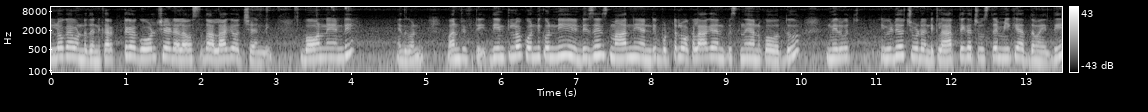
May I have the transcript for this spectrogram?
ఎల్లోగా ఉండదండి. కరెక్ట్గా గోల్డ్ షేడ్ ఎలా వస్తుందో అలాగే వచ్చాయండి. బాగున్నాయండి ఇదిగోండి వన్ ఫిఫ్టీ. దీంట్లో కొన్ని కొన్ని డిజైన్స్ మారినాయండి. బుట్టలు ఒకలాగే అనిపిస్తున్నాయి అనుకోవద్దు. మీరు వీడియో చూడండి క్లారిటీగా చూస్తే మీకే అర్థమైద్ది.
